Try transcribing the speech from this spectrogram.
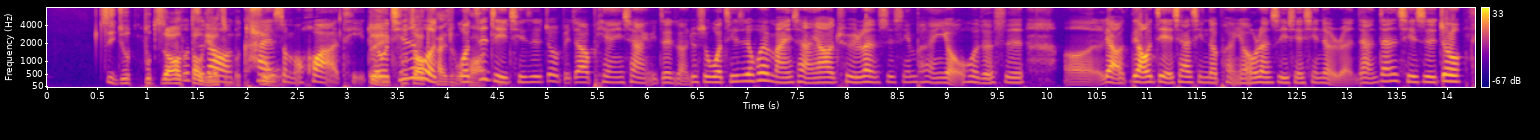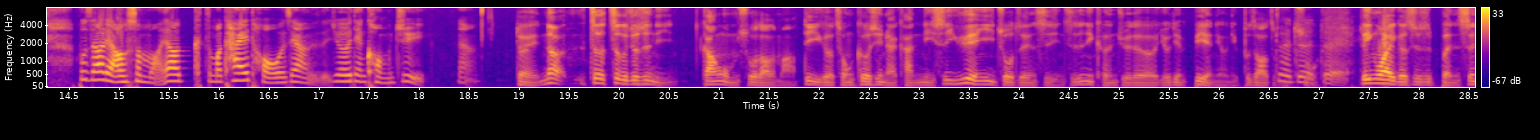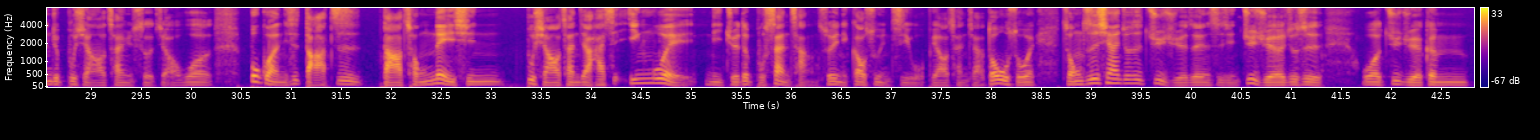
自己就不知道到底要怎么开什么话题。对我其实我我自己其实就比较偏向于这种，就是我其实会蛮想要去认识新朋友，或者是呃了了解一下新的朋友，认识一些新的人这样。但是其实就不知道聊什么，要怎么开头这样子，就有点恐惧这样。对，那这这个就是你。刚刚我们说到的嘛，第一个从个性来看，你是愿意做这件事情，只是你可能觉得有点别扭，你不知道怎么做。对对对。另外一个就是本身就不想要参与社交。我不管你是打字打从内心不想要参加，还是因为你觉得不擅长，所以你告诉你自己我不要参加，都无所谓。总之现在就是拒绝这件事情，拒绝了就是我拒绝跟。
